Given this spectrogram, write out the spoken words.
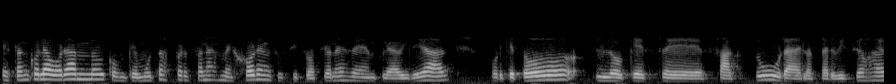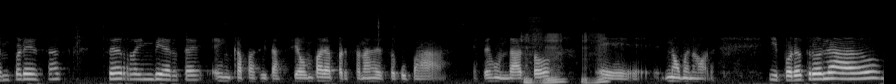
están colaborando con que muchas personas mejoren sus situaciones de empleabilidad, porque todo lo que se factura de los servicios a empresas se reinvierte en capacitación para personas desocupadas. Este es un dato eh, no menor. Y por otro lado,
